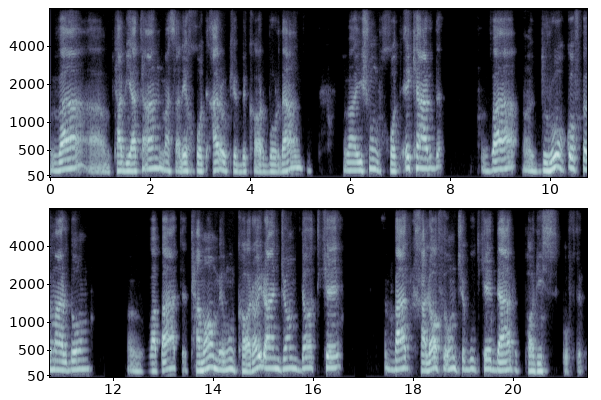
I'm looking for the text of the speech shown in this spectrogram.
و طبیعتا مسئله خودعه رو که به کار بردن و ایشون خدعه کرد و دروغ گفت به مردم و بعد تمام اون کارهایی را انجام داد که بر خلاف اون چه بود که در پاریس گفته بود.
